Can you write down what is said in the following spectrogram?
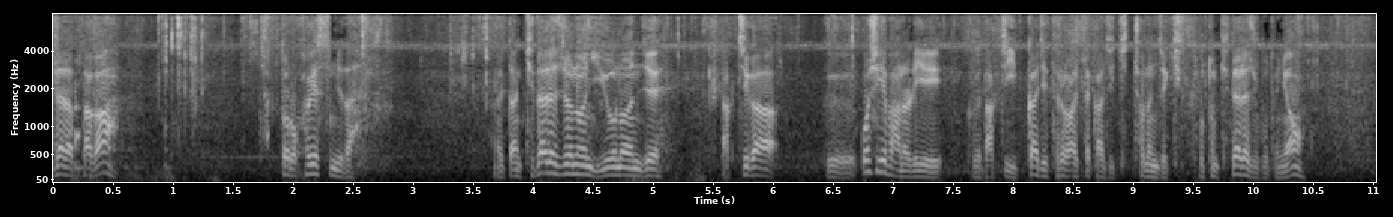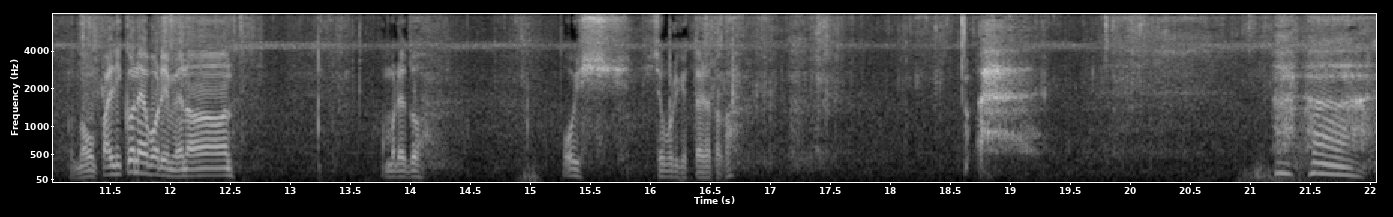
기다렸다가 잡도록 하겠습니다. 일단 기다려주는 이유는 이제 낙지가 그 꼬시기 바늘이 그 낙지 입까지 들어갈 때까지 기- 저는 이제 기- 보통 기다려주거든요. 너무 빨리 꺼내버리면은 아무래도 오이씨 잊어버리겠다 이러다가 아하.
